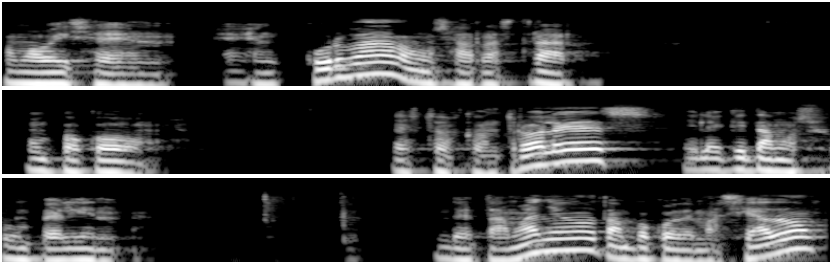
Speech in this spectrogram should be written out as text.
como veis en, en curva. Vamos a arrastrar un poco estos controles y le quitamos un pelín de tamaño, tampoco demasiado.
